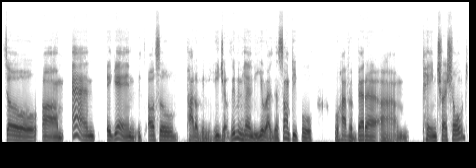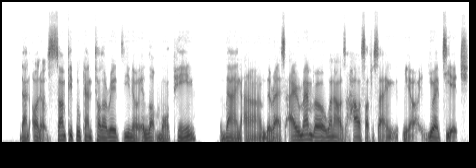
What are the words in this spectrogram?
So, um, and again, it's also part of individuals. Even here in the US, there's some people who have a better um, pain threshold than others. Some people can tolerate, you know, a lot more pain than um, the rest. I remember when I was a house officer in, you know, UNTH,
